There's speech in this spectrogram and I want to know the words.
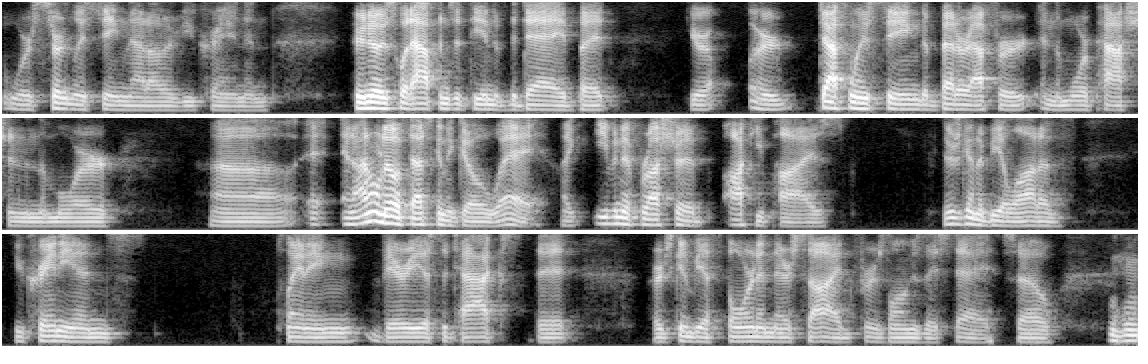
we're certainly seeing that out of Ukraine, and who knows what happens at the end of the day. But you're are definitely seeing the better effort and the more passion and the more. Uh, and I don't know if that's going to go away. Like even if Russia occupies, there's going to be a lot of Ukrainians planning various attacks that are just going to be a thorn in their side for as long as they stay. So. Mm-hmm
